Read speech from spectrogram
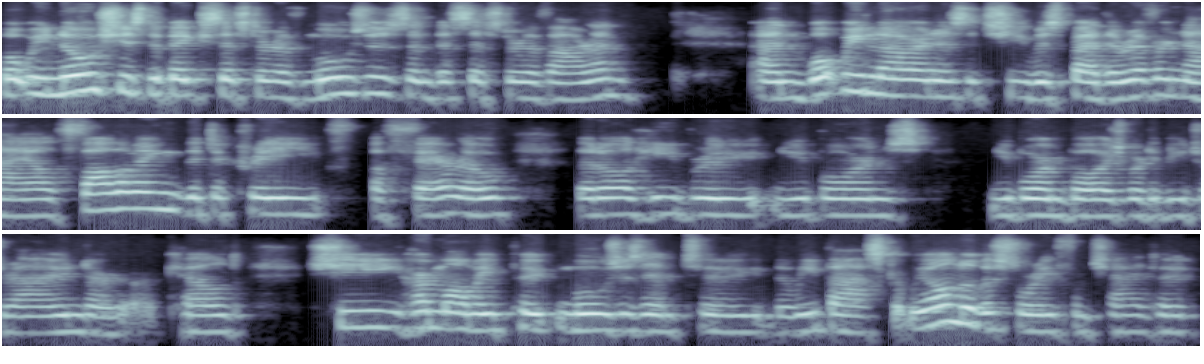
but we know she's the big sister of Moses and the sister of Aaron. And what we learn is that she was by the River Nile following the decree of Pharaoh that all Hebrew newborns, newborn boys were to be drowned or, or killed she her mommy put Moses into the wee basket. We all know the story from childhood,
